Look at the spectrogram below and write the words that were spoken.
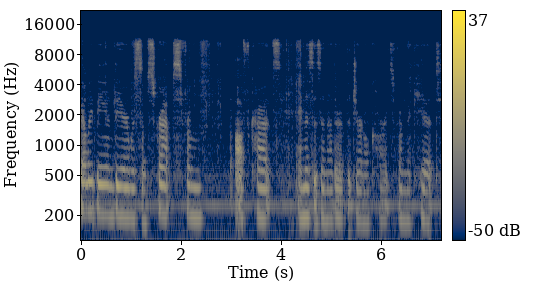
belly band there with some scraps from offcuts, and this is another of the journal cards from the kit.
